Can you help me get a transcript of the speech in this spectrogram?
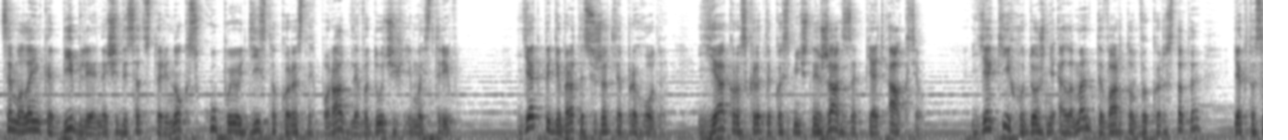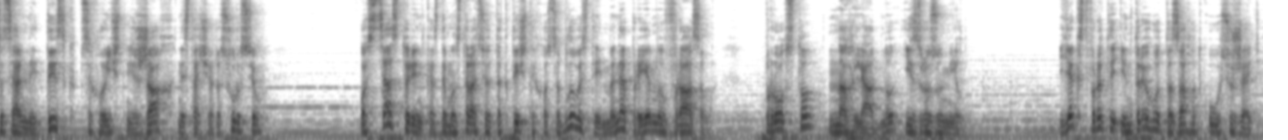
Це маленька біблія на 60 сторінок з купою дійсно корисних порад для ведучих і майстрів. Як підібрати сюжет для пригоди, як розкрити космічний жах за 5 актів, які художні елементи варто використати, як то соціальний тиск, психологічний жах, нестача ресурсів. Ось ця сторінка з демонстрацією тактичних особливостей мене приємно вразила, просто, наглядно і зрозуміло. Як створити інтригу та загадку у сюжеті,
